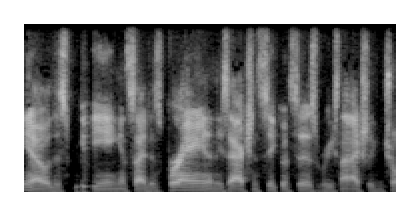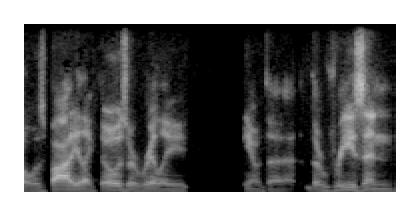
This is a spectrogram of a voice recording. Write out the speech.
you know this being inside his brain and these action sequences where he's not actually control his body like those are really you know the the reason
